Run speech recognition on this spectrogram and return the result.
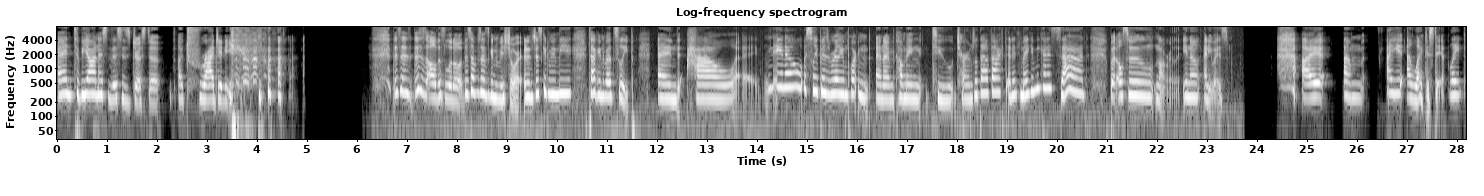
And to be honest, this is just a, a tragedy. this is this is all this little this episode is going to be short and it's just going to be me talking about sleep and how you know sleep is really important and i'm coming to terms with that fact and it's making me kind of sad but also not really you know anyways i um I I like to stay up late.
